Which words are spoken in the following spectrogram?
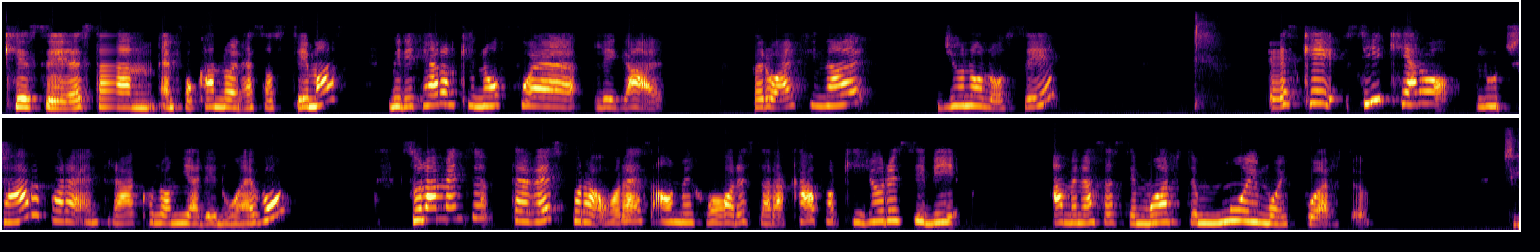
que se están enfocando en esos temas, me dijeron que no fue legal. Pero al final yo no lo sé. Es que sí quiero luchar para entrar a Colombia de nuevo. Solamente tal vez por ahora es aún mejor estar acá porque yo recibí amenazas de muerte muy, muy fuertes. Sí.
